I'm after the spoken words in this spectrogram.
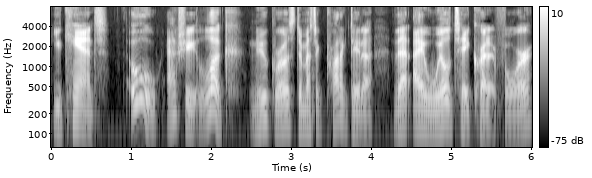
You can't. Ooh, actually, look, new gross domestic product data that I will take credit for.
